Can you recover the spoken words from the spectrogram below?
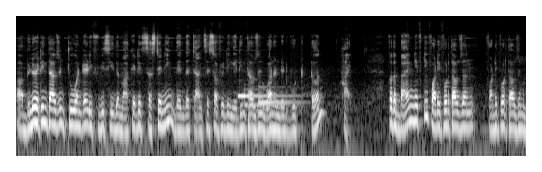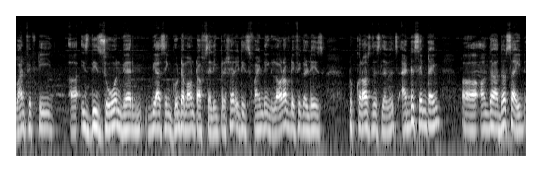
uh, below 18200 if we see the market is sustaining then the chances of hitting 18100 would turn high. For the bank nifty 44000 44150 uh, is the zone where we are seeing good amount of selling pressure. It is finding lot of difficulties to cross these levels. At the same time uh, on the other side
